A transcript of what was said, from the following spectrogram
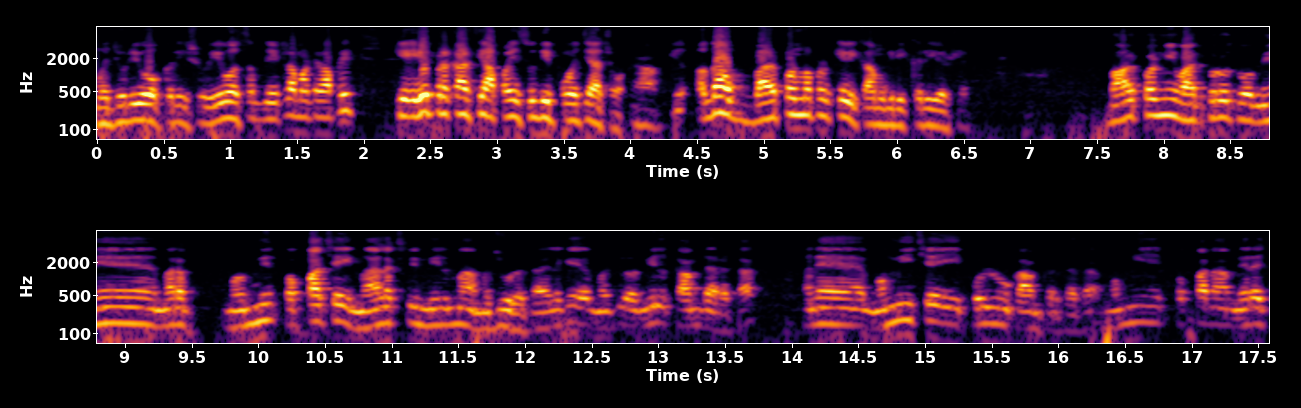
મજૂરીઓ કરીશું એવો શબ્દ એટલા માટે વાપરીશ કે એ પ્રકારથી આપ અહીં સુધી પહોંચ્યા છો. કે અગાઉ બાળપણમાં પણ કેવી કામગીરી કરી હશે? બાળપણની વાત કરું તો મેં મારા મમ્મી, પપ્પા છે એ મહાલક્ષ્મી મિલમાં મજૂર હતા. એટલે કે મજૂર મિલ કામદાર હતા. અને મમ્મી છે એ ફૂલનું કામ કરતા હતા. મમ્મી પપ્પાના મેરેજ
